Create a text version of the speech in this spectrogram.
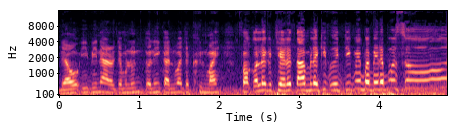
เดี๋ยวอีพีหน้าเราจะมาลุ้นตัวนี้กันว่าจะขึ้นไหมฝากกดไลค์กดแชร์และตามไปเลยคลิปอื่นจิ๊กไม่ไปเป็นผู้สูน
